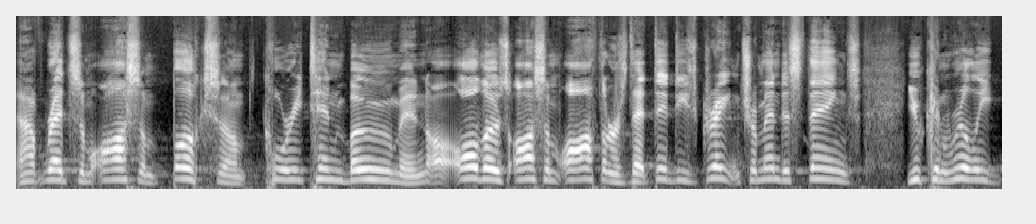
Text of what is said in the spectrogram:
I've read some awesome books, um, Corrie ten Boom, and all those awesome authors that did these great and tremendous things, you can really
